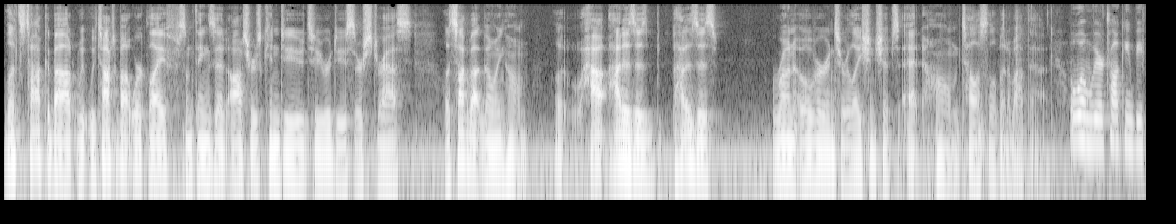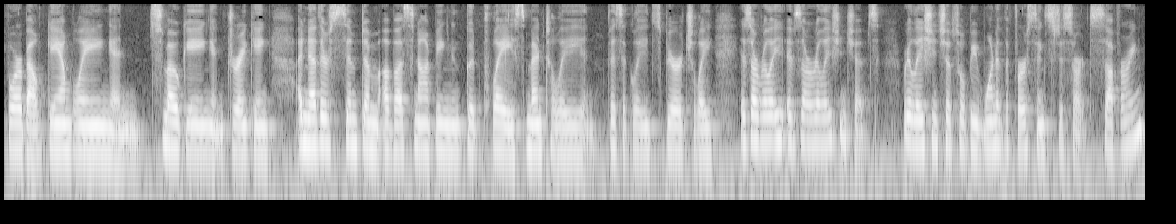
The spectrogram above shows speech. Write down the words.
let's talk about we, we talked about work life, some things that officers can do to reduce their stress. Let's talk about going home. How how does this how does this run over into relationships at home? Tell us a little bit about that. Well, when we were talking before about gambling and smoking and drinking, another symptom of us not being in a good place mentally and physically and spiritually is our is our relationships. Relationships will be one of the first things to start suffering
